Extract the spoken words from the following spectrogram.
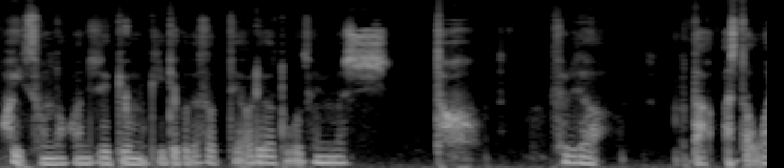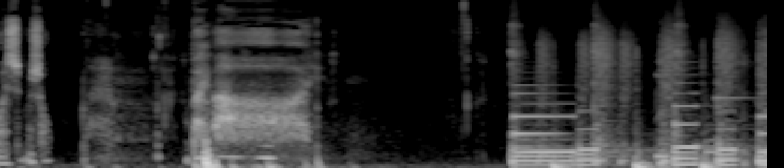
はいそんな感じで今日も聞いてくださってありがとうございました。それではまた明日お会いしましょう。バイバーイ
